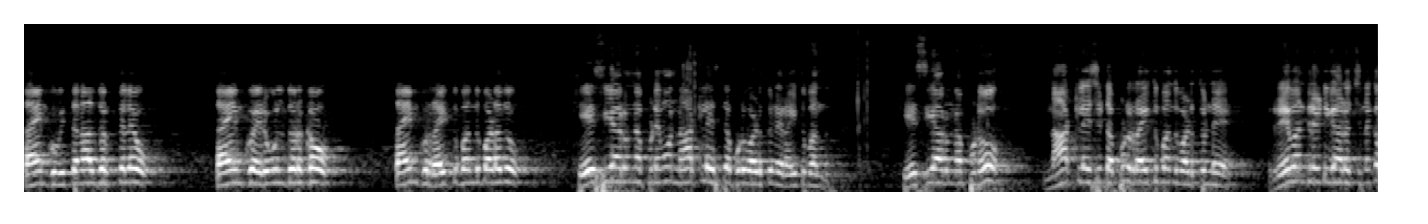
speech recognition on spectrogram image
టైంకు విత్తనాలు దొరుకుతలేవు. టైంకు ఎరువులు దొరకవు. టైంకు రైతు బంధు పడదు. కేసీఆర్ ఉన్నప్పుడేమో నాట్లేసేటప్పుడు పడుతుండే రైతు బంధు. కేసీఆర్ ఉన్నప్పుడు నాట్లేసేటప్పుడు రైతు బంధు పడుతుండే. రేవంత్ రెడ్డి గారు వచ్చినాక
